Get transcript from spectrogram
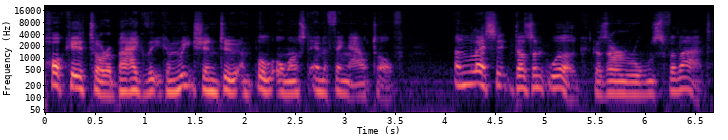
pocket or a bag that you can reach into and pull almost anything out of. Unless it doesn't work, because there are rules for that.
